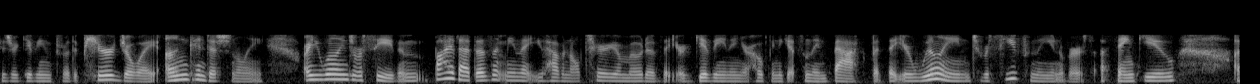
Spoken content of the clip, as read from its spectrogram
because you're giving for the pure joy, unconditionally, are you willing to receive? And by that doesn't mean that you have an ulterior motive that you're giving and you're hoping to get something back, but that you're willing to receive from the universe a thank you, a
